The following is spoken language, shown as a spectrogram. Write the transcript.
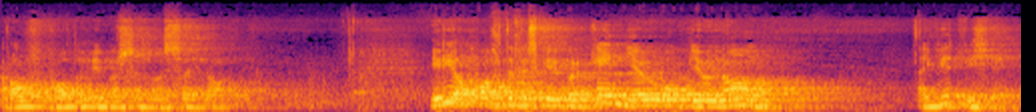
Ralph Waldo Emerson was sy naam. Hierdie almagtige Skepper ken jou op jou naam. Hy weet wie jy is.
